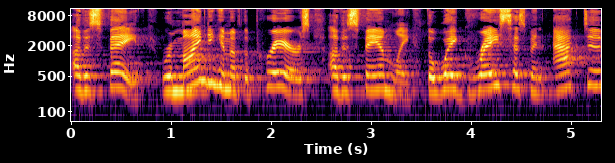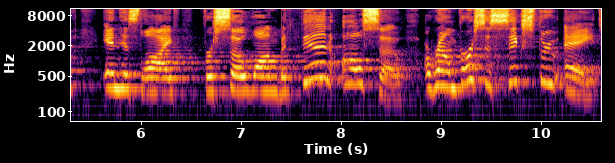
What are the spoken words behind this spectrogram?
of his faith, reminding him of the prayers of his family, the way grace has been active in his life for so long. But then also, around verses 6 through 8,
